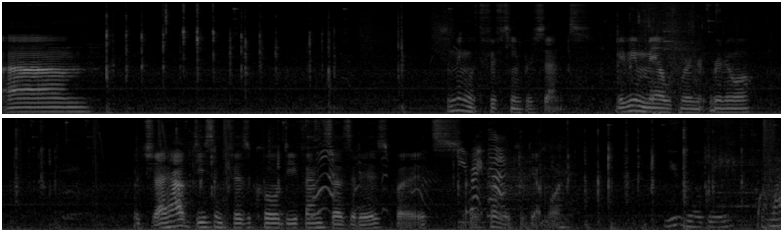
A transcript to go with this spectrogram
Um, something with 15%. Maybe mail of ren renewal. Which I have decent physical defense as it is, but it's Be I right probably back. could get more. You will be light.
